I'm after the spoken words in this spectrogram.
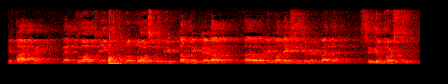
department where two or three roles will be permitted or uh, what you call executed by the single person.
